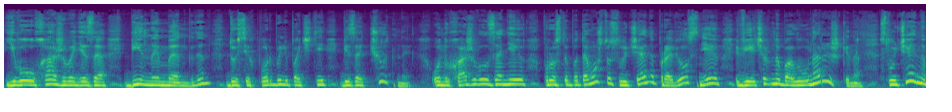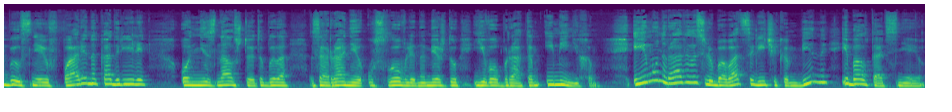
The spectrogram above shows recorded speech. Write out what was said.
Его ухаживания за Бинной Мэнгден до сих пор были почти безотчетны. Он ухаживал за нею просто потому, что случайно провел с нею вечер на балу у Нарышкина, случайно был с нею в паре на кадриле, он не знал, что это было заранее условлено между его братом и Минихом. И ему нравилось любоваться личиком Бинны и болтать с нею.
